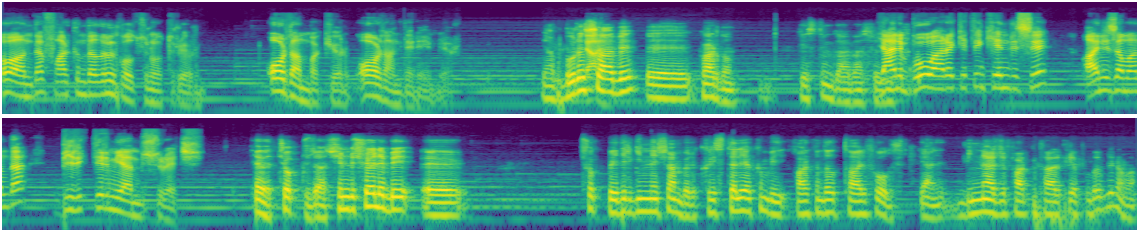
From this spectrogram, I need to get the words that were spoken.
o anda farkındalığın koltuğuna oturuyorum. Oradan bakıyorum, oradan deneyimliyorum. Ya burası Yani- abi e, pardon kestim galiba sözünü. Yani bu hareketin kendisi aynı zamanda biriktirmeyen bir süreç. Evet çok güzel. Şimdi şöyle bir e, çok belirginleşen böyle kristale yakın bir farkındalık tarifi oluştu. Yani binlerce farklı tarifi yapılabilir ama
